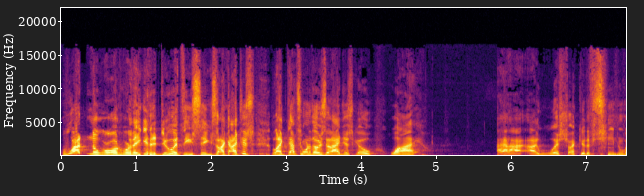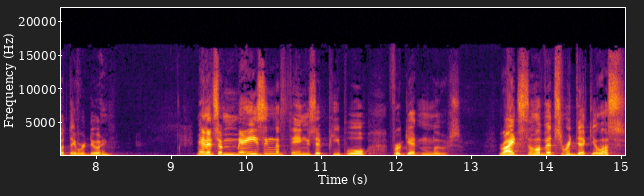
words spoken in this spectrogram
What in the world were they going to do with these things? Like, I just, like, that's one of those that I just go, why? I, I wish I could have seen what they were doing. Man, it's amazing the things that people forget and lose, right? Some of it's ridiculous,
